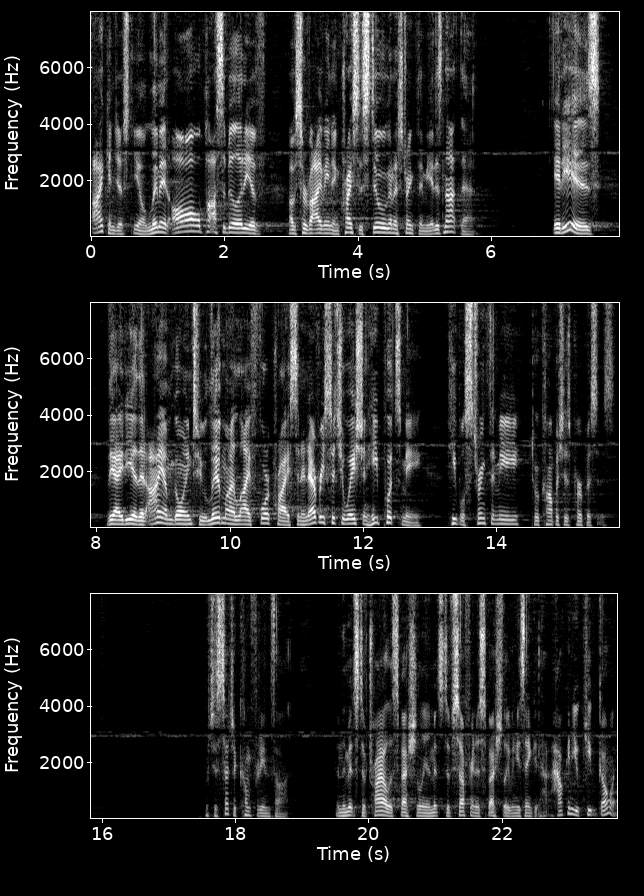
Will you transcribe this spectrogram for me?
I can just, you know, limit all possibility of, of surviving and Christ is still going to strengthen me. It is not that. It is the idea that I am going to live my life for Christ and in every situation He puts me, He will strengthen me to accomplish His purposes which is such a comforting thought. In the midst of trial, especially, in the midst of suffering, especially, when you think, how can you keep going?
